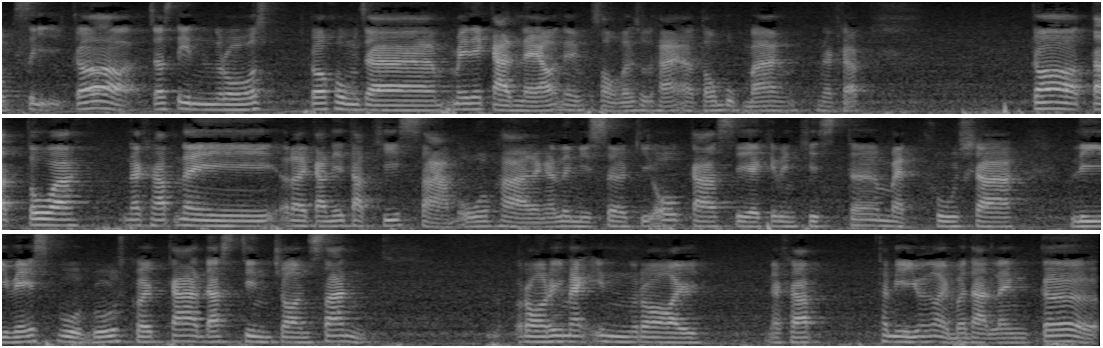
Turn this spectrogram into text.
ลบสี่ก็จัสตินโรสก็คงจะไม่ได้กันแล้วในสองวันสุดท้ายอาจต้องบุกบ้างนะครับ ก็ตัดตัว นะครับในรายการนี้ตัดที่ 3 over par ดังนั้นเลยมีเซอร์คิโอการ์เซียเควินคิสเนอร์ แมตต์คูชา ลีเวสต์วูดบรูคส์เคปกาดัสติน จอห์นสันรอรี่แม็กอิลรอยนะครับ ถ้ามีอายุหน่อยเบิร์นฮาร์ดแลงเกอร์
